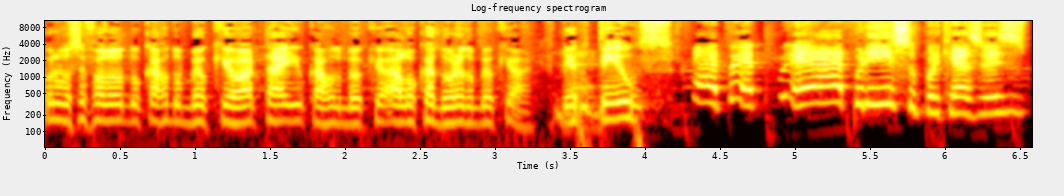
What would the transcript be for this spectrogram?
quando você falou do carro do Belchior, tá aí o carro do Belchior, a locadora do Belchior. Meu Deus. É, É, é, é por isso, porque às vezes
